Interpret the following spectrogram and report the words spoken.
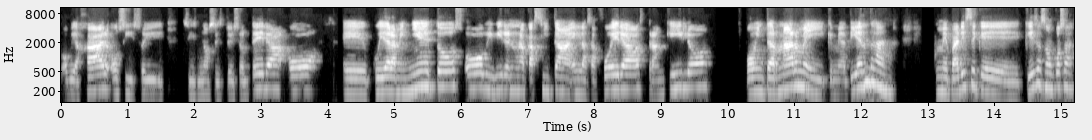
o viajar, o si soy, si no sé, estoy soltera, o eh, cuidar a mis nietos, o vivir en una casita en las afueras, tranquilo, o internarme y que me atiendan. Me parece que, que esas son cosas,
